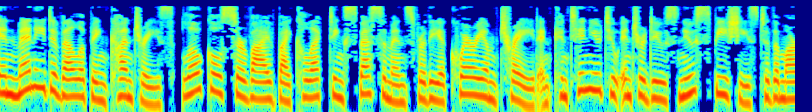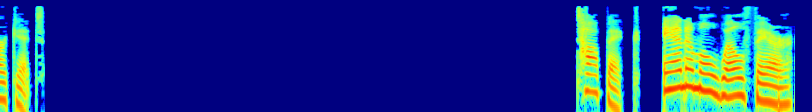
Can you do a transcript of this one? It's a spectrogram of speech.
In many developing countries, locals survive by collecting specimens for the aquarium trade and continue to introduce new species to the market. Topic. Animal welfare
